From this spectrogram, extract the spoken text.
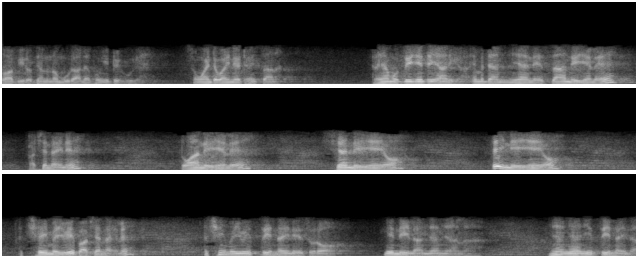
သွားပြီးတော့ပြန်တော်မူတာလည်းဘုန်းကြီးတွေ့ဘူးတယ်စွန်ဝိုင်းတဝိုင်းနဲ့ထိုင်စားတာ ဒါကြောင့်မို့သိခြင်းတရားတွေဟာအင်မတန်မြန်နေစားနေရင်လည်းဘာဖြစ်နိုင်လဲတွားနေရင်လည်းရက်နေရင်ရောသိနေရင်ရောအချိန်မရွေးဘာဖြစ်နိုင်လဲအချိန်မရွေးသိနိုင်တယ်ဆိုတော့နေ့နေ့လားမြန်မြန်လားမြန်မြန်ကြီးသိနိုင်တာ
